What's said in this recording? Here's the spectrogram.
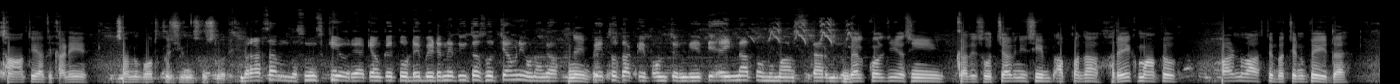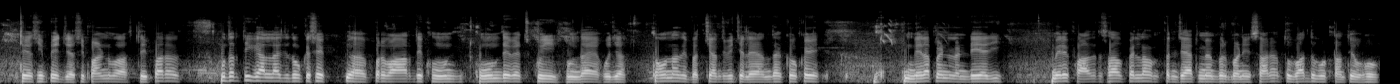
ਥਾਂ ਤੇ ਅੱਜ ਖੜੇ ਹਾਂ। ਸਾਨੂੰ ਬਹੁਤ ਖੁਸ਼ੀ ਮਹਿਸੂਸ ਹੋ ਰਹੀ ਹੈ। ਬਰਾੜ ਸਾਹਿਬ ਮਹਿਸੂਸ ਕੀ ਹੋ ਰਿਹਾ? ਕਿਉਂਕਿ ਤੁਹਾਡੇ ਬੇਟੇ ਨੇ ਤੁਸੀਂ ਤਾਂ ਸੋਚਿਆ ਵੀ ਨਹੀਂ ਹੋਣਾਗਾ ਵੀ ਇੱਥੋਂ ਤੱਕ ਇਹ ਪਹੁੰਚਣਗੇ ਤੇ ਇੰਨਾ ਤੁਹਾਨੂੰ ਮਾਣ ਸਤਿਕਾਰ ਮਿਲੂਗਾ ਬਿਲਕੁਲ ਜੀ ਅਸੀਂ ਕਦੇ ਸੋਚਿਆ ਵੀ ਨਹੀਂ ਸੀ। ਆਪਾਂ ਤਾਂ ਹਰੇਕ ਮਾਪਿਓ ਪੜ੍ਹਨ ਵਾਸਤੇ ਬੱਚੇ ਨੂੰ ਭੇਜਦਾ ਤੇ ਅਸੀਂ ਭੇਜਿਆ ਸੀ ਪੜ੍ਹਨ ਵਾਸਤੇ। ਪਰ ਕੁਦਰਤੀ ਗੱਲ ਹੈ ਜਦੋਂ ਕਿਸੇ ਪਰਿਵਾਰ ਦੇ ਖੂਨ ਖੂਨ ਦੇ ਵਿੱਚ ਕੋਈ ਹੁੰਦਾ ਇਹੋ ਜਿਹਾ ਤਾਂ ਉਹਨਾਂ ਦੇ ਬੱਚਿਆਂ 'ਚ ਵੀ ਚਲਿਆ ਜਾਂਦਾ ਕਿਉਂਕਿ ਮੇਰਾ ਪਿੰਡ ਲੰਡੇ ਹੈ ਜੀ। ਮੇਰੇ ਫਾਦਰ ਸਾਹਿਬ ਪਹਿਲਾਂ ਪੰਚਾਇਤ ਮੈਂਬਰ ਬਣੇ, ਸਾਰਿਆਂ ਤੋਂ ਵੱਧ ਵੋਟਾਂ ਤੇ ਉਹ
